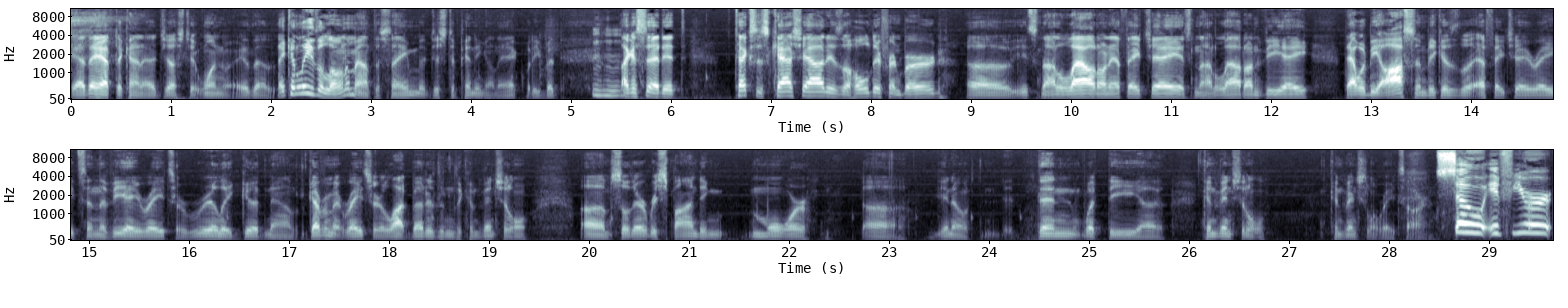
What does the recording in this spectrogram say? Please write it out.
yeah, they have to kind of adjust it one way or the other. They can leave the loan amount the same, but just depending on the equity. But like I said, it Texas cash out is a whole different bird. Uh, it's not allowed on FHA. It's not allowed on VA. That would be awesome because the FHA rates and the VA rates are really good now. The government rates are a lot better than the conventional, um, so they're responding more, uh, you know, than what the uh, conventional conventional rates are. So if you're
